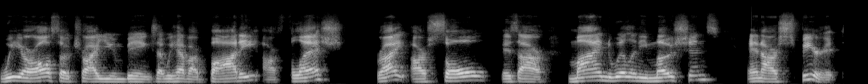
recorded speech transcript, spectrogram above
We are also triune beings that we have our body our flesh right? Our soul is our mind, will, and emotions, and our spirit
